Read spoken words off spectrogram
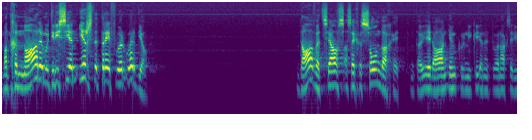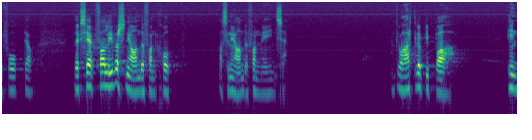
Want genade moet hierdie seun eerste tref voor oordeel. Dawid selfs as hy gesondag het, Onthou jy daar in 1 Kronieke 21 sê die volk tel. Ek sê ek val liewer in die hande van God as in die hande van mense. En toe hardloop die pa. En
